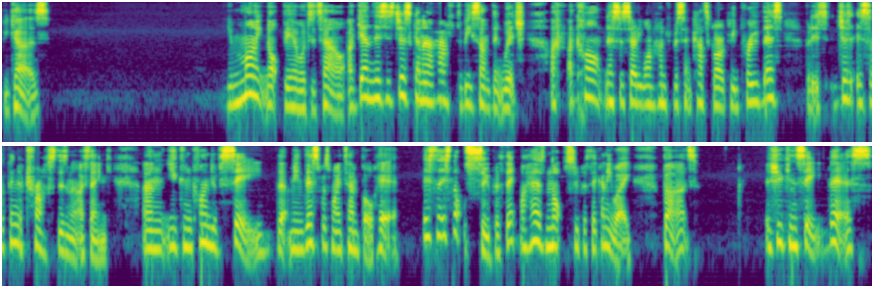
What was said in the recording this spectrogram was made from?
because you might not be able to tell. Again, this is just going to have to be something which I, I can't necessarily 100% categorically prove this, but it's just, it's a thing of trust, isn't it? I think. And you can kind of see that, I mean, this was my temple here. It's, it's not super thick. My hair's not super thick anyway. But, as you can see, this,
